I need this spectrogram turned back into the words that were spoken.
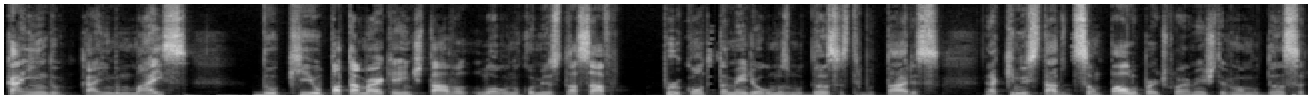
caindo, caindo mais do que o patamar que a gente estava logo no começo da safra, por conta também de algumas mudanças tributárias. Aqui no estado de São Paulo, particularmente, teve uma mudança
